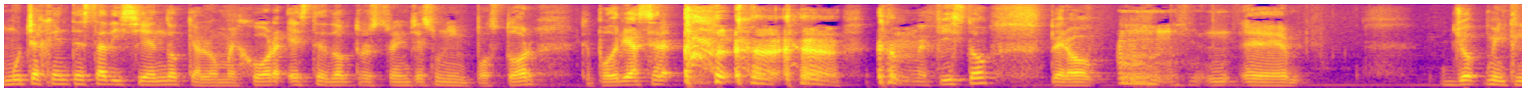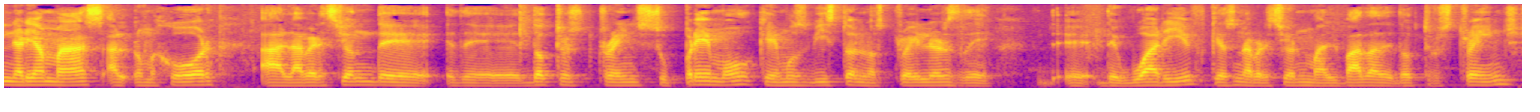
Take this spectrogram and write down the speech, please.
Mucha gente está diciendo que a lo mejor este Doctor Strange es un impostor, que podría ser Mephisto, pero eh, yo me inclinaría más a lo mejor a la versión de, Doctor Strange Supremo que hemos visto en los trailers de, de, What If, que es una versión malvada de Doctor Strange.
